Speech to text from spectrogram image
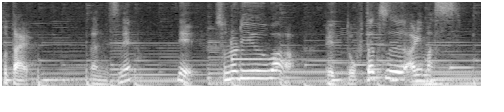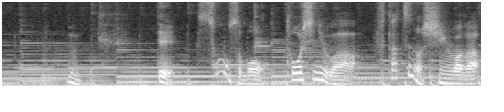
答えなんですね。でその理由は、えっと、2つあります。うん、でそもそも投資には2つの神話が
